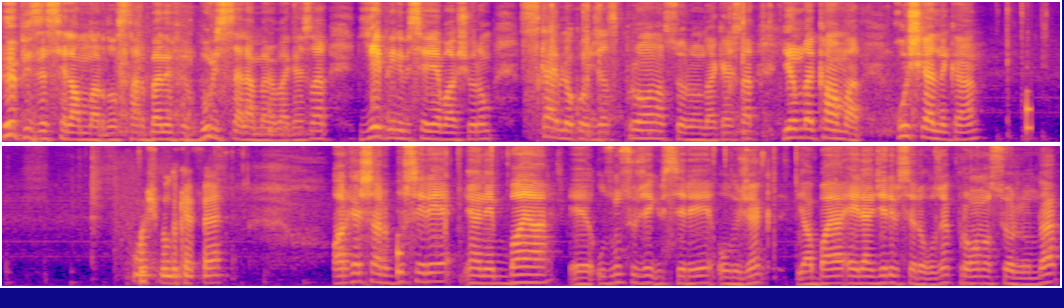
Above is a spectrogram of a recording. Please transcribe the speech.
Hepinize selamlar dostlar. Ben Efe. Bu selam merhaba arkadaşlar. Yepyeni bir seriye başlıyorum. Skyblock oynayacağız. Pronas sorununda arkadaşlar. Yanımda Kaan var. Hoş geldin Kaan. Hoş bulduk Efe. Arkadaşlar bu seri yani baya uzun sürecek bir seri olacak. Ya baya eğlenceli bir seri olacak. Pronas sorununda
